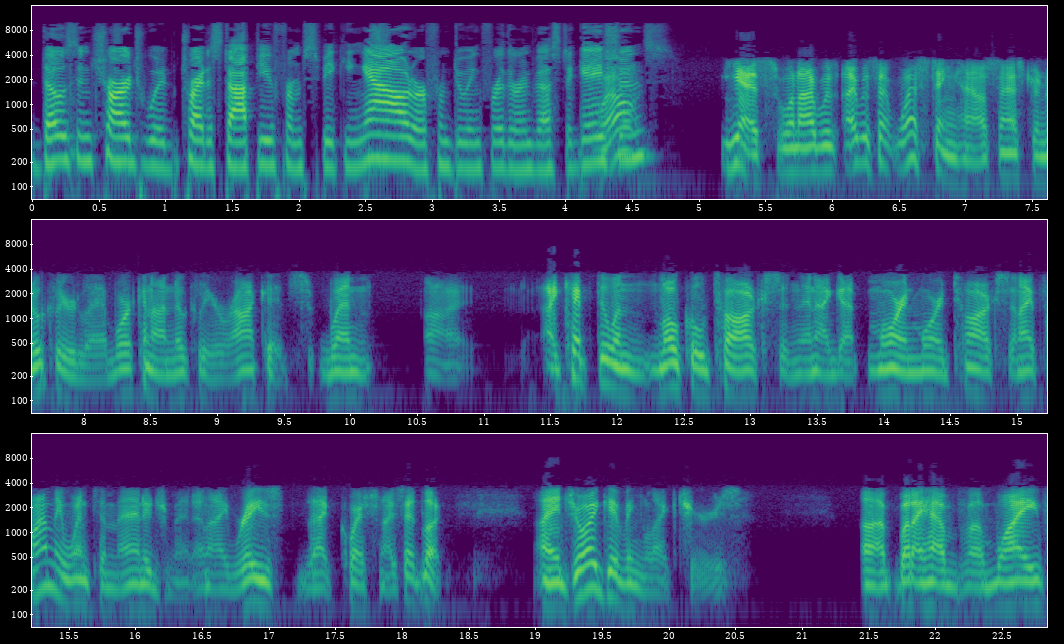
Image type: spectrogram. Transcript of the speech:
those in charge would try to stop you from speaking out or from doing further investigations? Well, yes, when I was I was at Westinghouse Astronuclear Lab working on nuclear rockets when uh, I kept doing local talks and then I got more and more talks and I finally went to management and I raised that question. I said, "Look, I enjoy giving lectures, uh, but I have a wife,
